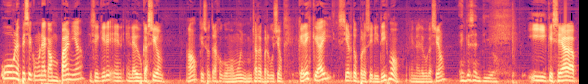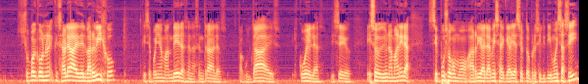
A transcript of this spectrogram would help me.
hubo una especie como una campaña, si se quiere, en, en la educación, ¿no? que eso trajo como muy- mucha repercusión. ¿Crees que hay cierto proselitismo en la educación? ¿En qué sentido? Y que se haga, yo voy con una- que se hablaba del barbijo, que se ponían banderas en las entradas, facultades, escuelas, liceos. Eso de una manera se puso como arriba de la mesa de que había cierto proselitismo. ¿Es así?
